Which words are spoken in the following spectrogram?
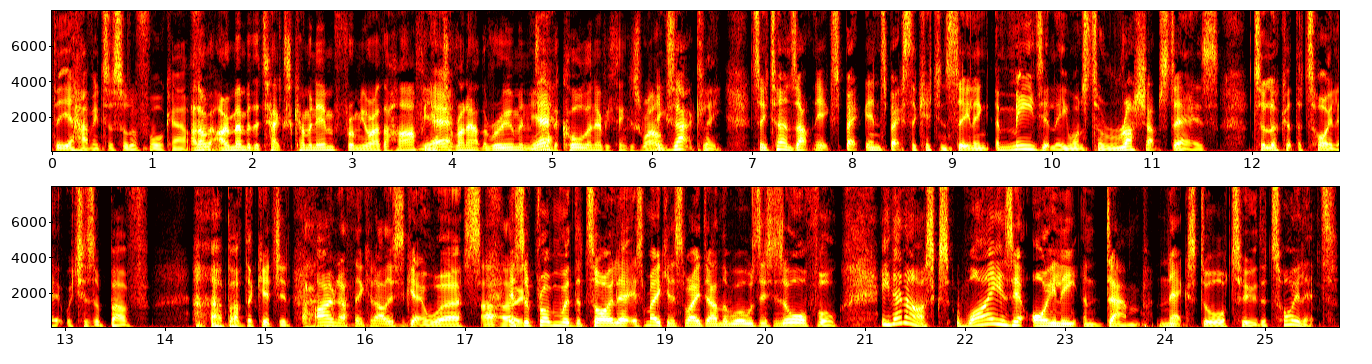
that you're having to sort of fork out. And I. I remember the text coming in from your other half. You Yeah. had to run out the room and Yeah. take the call and everything as well. Exactly. So he turns up and he expect, inspects the kitchen ceiling. Immediately he wants to rush upstairs to look at the toilet, which is above. Above the kitchen, I'm now thinking, oh, this is getting worse. Uh-oh. It's a problem with the toilet. It's making its way down the walls. This is awful. He then asks, why is it oily and damp next door to the toilet?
